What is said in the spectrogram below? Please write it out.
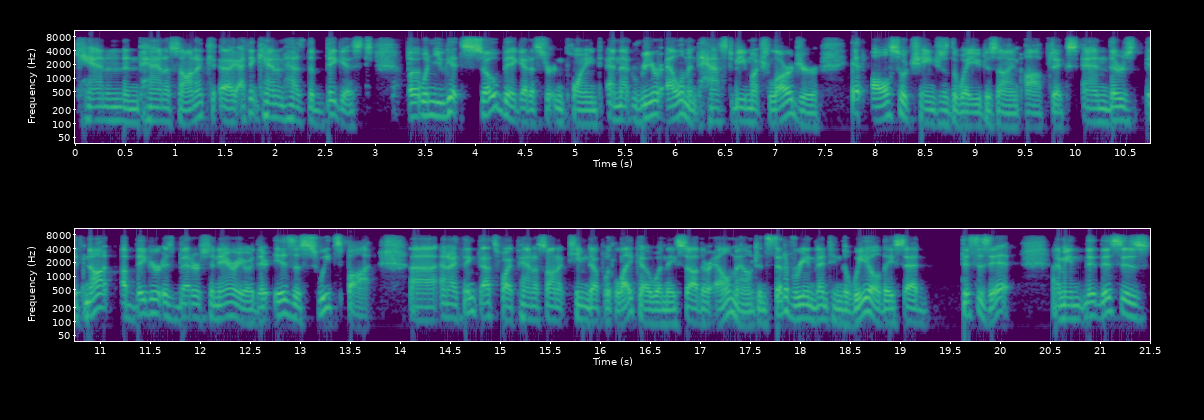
Canon and Panasonic. Uh, I think Canon has the biggest, but when you get so big at a certain point, and that rear element has to be much larger, it also changes the way you design optics. And there's it's not a bigger is better scenario. There is a sweet spot, uh, and I think that's why Panasonic teamed up with Leica when they saw their L mount instead of reinventing reinventing the wheel. They said, this is it. I mean, th- this is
